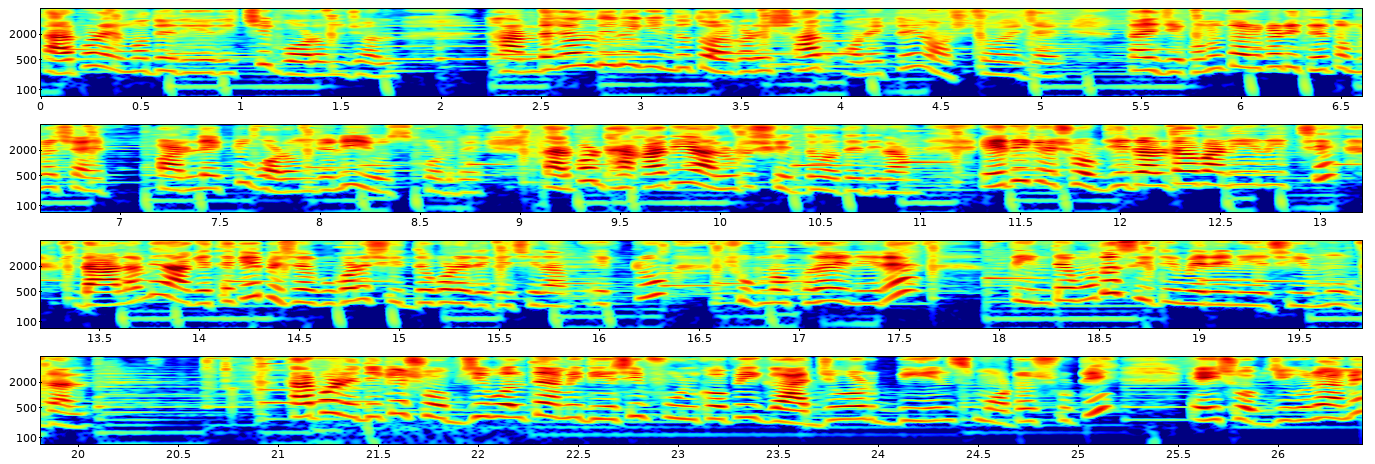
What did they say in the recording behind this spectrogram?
তারপর এর মধ্যে দিয়ে দিচ্ছি গরম জল। ঠান্ডা জল দিলে কিন্তু তরকারির স্বাদ অনেকটাই নষ্ট হয়ে যায়। তাই যে কোনো তরকারিতে তোমরা চাই, পারলে একটু গরম জলই ইউজ করবে। তারপর ঢাকা দিয়ে আলুটা সিদ্ধ হতে দিলাম। এদিকে সবজি ডালটাও বানিয়ে নিচ্ছি। ডাল আমি আগে থেকেই প্রেশার কুকারে সিদ্ধ করে রেখেছিলাম। একটু শুকনো খোলায় নেড়ে তিনটে মতো সিটি মেরে নিয়েছি মুগ ডাল। তারপর এদিকে সবজি বলতে আমি দিয়েছি ফুলকপি, গাজর, বিনস, মটরশুঁটি। এই সবজিগুলো আমি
